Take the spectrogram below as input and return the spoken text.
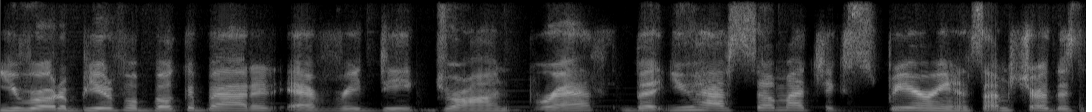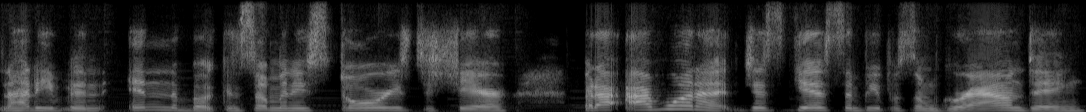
you wrote a beautiful book about it, Every Deep Drawn Breath, but you have so much experience. I'm sure that's not even in the book and so many stories to share. But I, I want to just give some people some grounding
